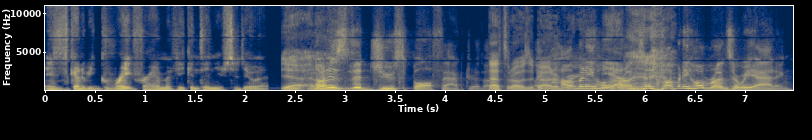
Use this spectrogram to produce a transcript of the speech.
is going to be great for him if he continues to do it. yeah. And What honest- is the juice ball factor though? that's what I was Like, about to how many up. home Yeah. runs? How many home runs are we adding?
